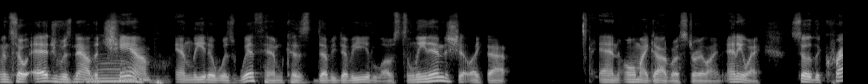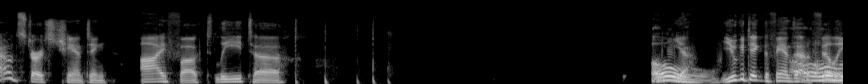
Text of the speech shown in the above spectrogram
And so Edge was now the champ, Oh. and Lita was with him because WWE loves to lean into shit like that. And oh my God, what a storyline. Anyway, so the crowd starts chanting, I fucked Lita. Oh, yeah. You could take the fans out of Philly.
